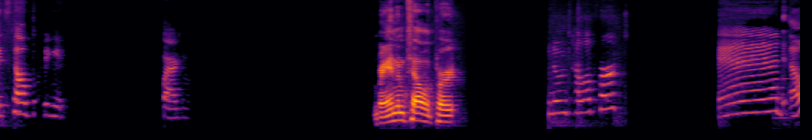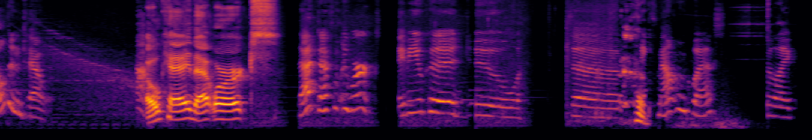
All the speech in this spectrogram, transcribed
It's teleporting it. Random teleport. Random teleport. And Eldin Tower. Okay, that works. That definitely works. Maybe you could do the Mountain Quest for like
